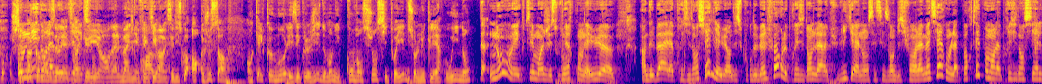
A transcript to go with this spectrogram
Bon, je ne sais pas comment vous allez être accueillis en Allemagne, effectivement, avec ce discours. juste en, quelques mots, les écologistes demandent une convention citoyenne sur le nucléaire. Oui, non? Euh, Non, écoutez, moi j'ai souvenir qu'on a eu euh, un débat à la présidentielle, il y a eu un discours de Belfort, le président de la République a annoncé ses ambitions en la matière, on l'a porté pendant la présidentielle.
